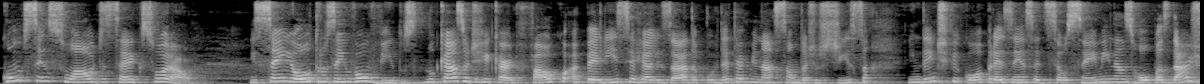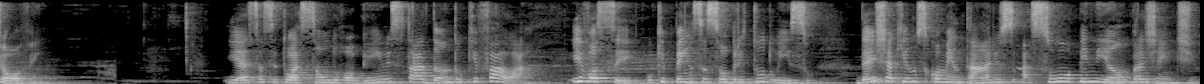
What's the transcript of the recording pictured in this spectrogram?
consensual de sexo oral e sem outros envolvidos. No caso de Ricardo Falco, a perícia realizada por determinação da Justiça identificou a presença de seu sêmen nas roupas da jovem. E essa situação do Robinho está dando o que falar. E você, o que pensa sobre tudo isso? Deixe aqui nos comentários a sua opinião pra gente.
